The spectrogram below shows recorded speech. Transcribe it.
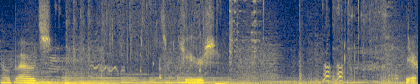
How about some chairs? There.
